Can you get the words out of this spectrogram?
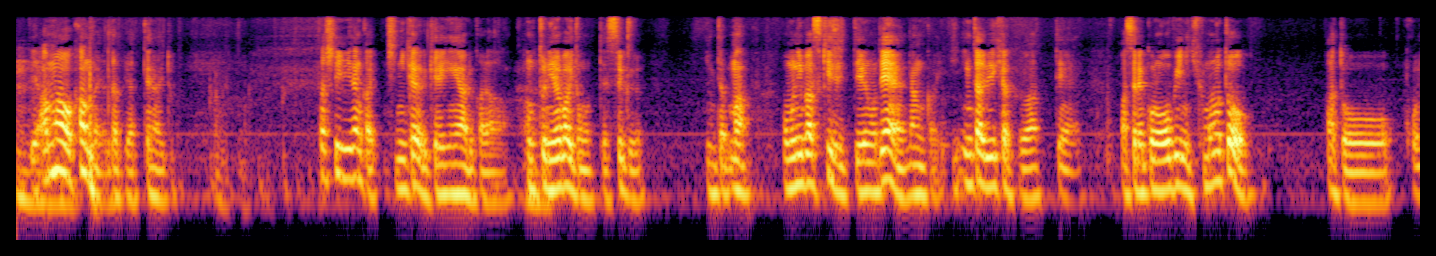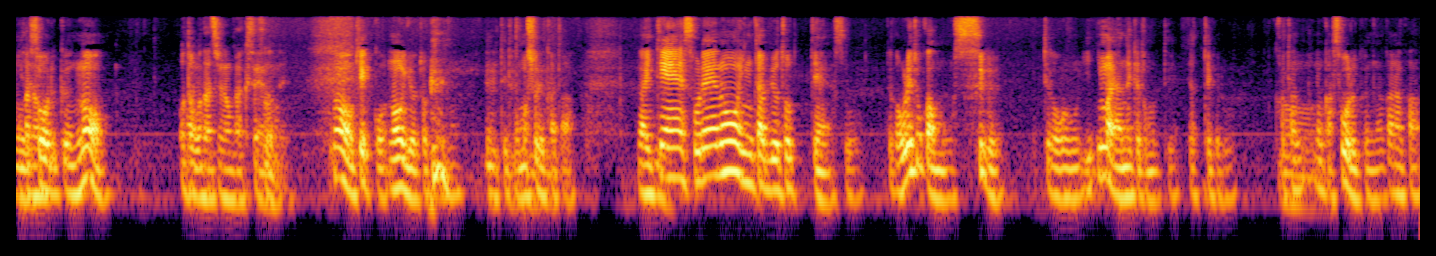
うん。であんま分かんないよ多分やってないと私なんか12回より経験あるから本当にやばいと思ってすぐインタまあオムニバス記事っていうのでなんかインタビュー企画があってワセレコの OB に聞くものとあとここにいるソウル君のお友達の学生のの結構農業とかねやってる面白い方がいてそれのインタビューを取ってそう。だから俺とかはもうすぐてか俺今やんなきゃと思ってやったけどなんかソウル君なかなか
